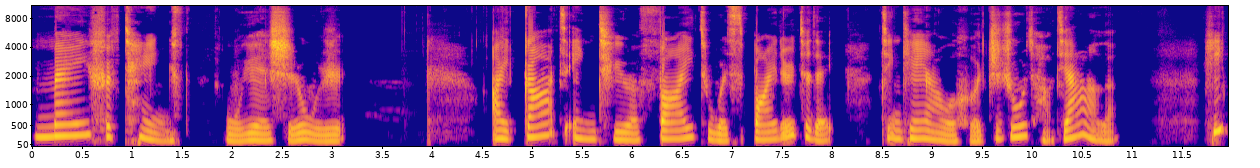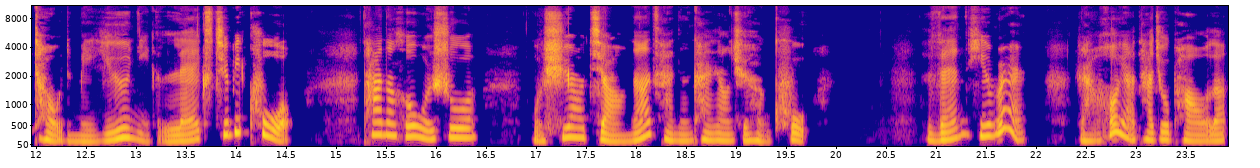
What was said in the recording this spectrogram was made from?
May fifteenth，五月十五日。I got into a fight with spider today。今天呀，我和蜘蛛吵架了。 He told me you need legs to be cool。他呢和我说，我需要脚呢才能看上去很酷。Then he ran。然后呀，他就跑了。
